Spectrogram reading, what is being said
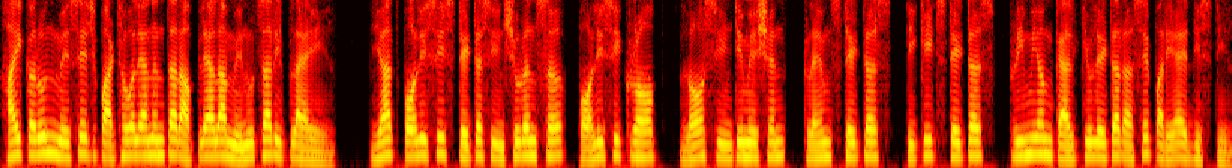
हाय करून मेसेज पाठवल्यानंतर आपल्याला मेनूचा रिप्लाय येईल. यात policy status insurance policy crop loss intimation claim status ticket status premium calculator असे पर्याय दिसतील.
